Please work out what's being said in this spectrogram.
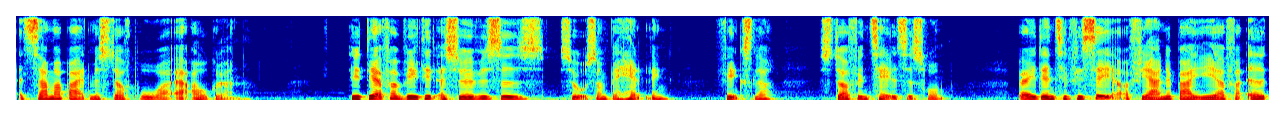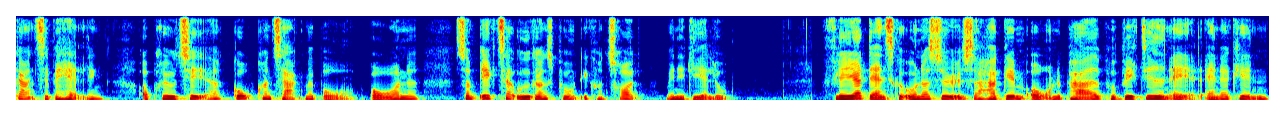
at samarbejde med stofbrugere er afgørende. Det er derfor vigtigt, at services såsom behandling, fængsler, stofindtagelsesrum, bør identificere og fjerne barriere for adgang til behandling og prioritere god kontakt med borgerne, som ikke tager udgangspunkt i kontrol, men i dialog. Flere danske undersøgelser har gennem årene peget på vigtigheden af at anerkende,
